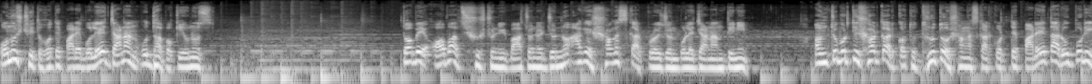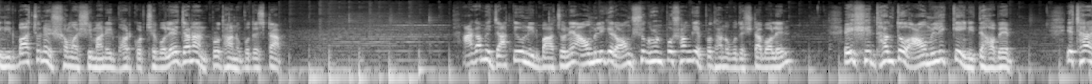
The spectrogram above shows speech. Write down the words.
অনুষ্ঠিত হতে পারে বলে জানান অধ্যাপক ইউনুস। তবে অবাধ সুষ্ঠু নির্বাচনের জন্য আগে সংস্কার প্রয়োজন বলে জানান তিনি। অন্তর্বর্তী সরকার কত দ্রুত সংস্কার করতে পারে, তার উপরই নির্বাচনের সময়সীমা নির্ভর করছে বলে জানান প্রধান উপদেষ্টা। আগামী জাতীয় নির্বাচনে আওয়ামী লীগের অংশগ্রহণ প্রসঙ্গে প্রধান উপদেষ্টা বলেন, এই সিদ্ধান্ত আওয়ামী লীগকেই নিতে হবে। এছাড়া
